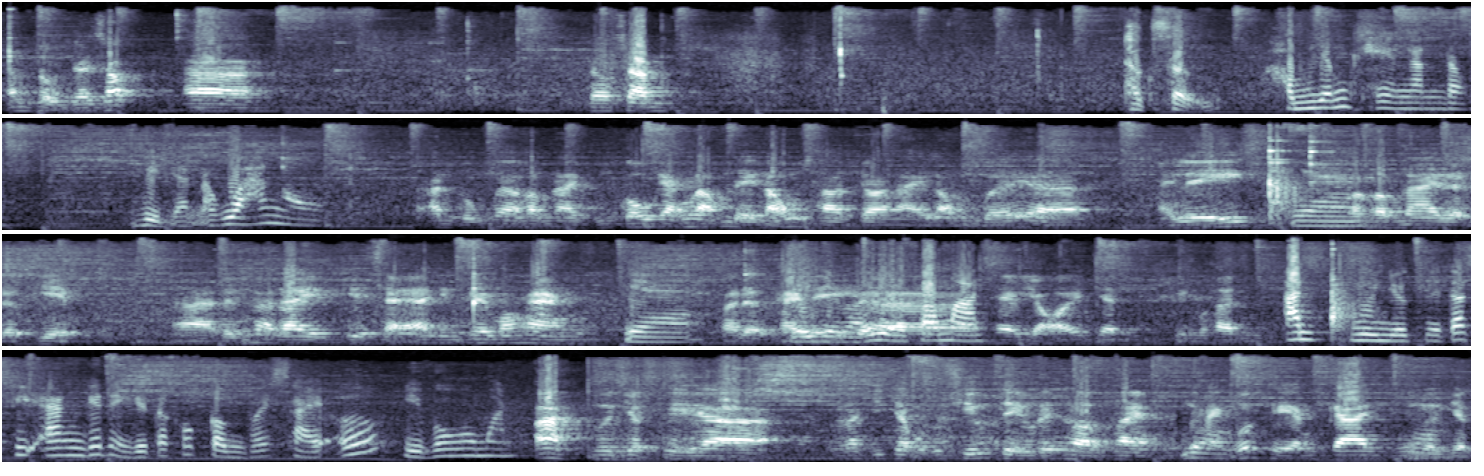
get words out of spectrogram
Anh tùng chai sắp à rau xanh thật sự không dám khen anh đâu vì là nó quá ngon. Anh cũng à, hôm nay cũng cố gắng lắm để nấu sao cho hài lòng với à, hải lý. Dạ. Và hôm nay là được dịp à, đứng ở đây chia sẻ những cái món ăn. Dạ. Và được hải lý không anh? theo dõi trên truyền hình. Anh người nhật người ta khi ăn cái này người ta có cần phải xài ớt gì vô không anh? À người nhật thì à, người ta chỉ cho một chút xíu tiêu để thơm thôi. Dạ. hàn quốc thì ăn cay nhưng Dạ. người nhật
